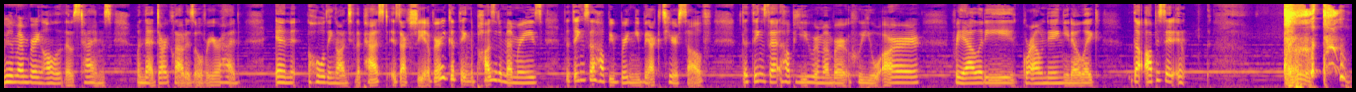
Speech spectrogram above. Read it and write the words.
Remembering all of those times when that dark cloud is over your head and holding on to the past is actually a very good thing. The positive memories, the things that help you bring you back to yourself, the things that help you remember who you are, reality, grounding, you know, like the opposite. And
